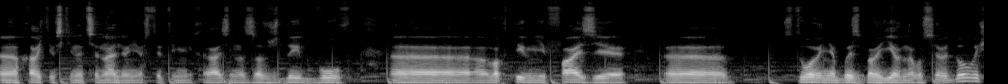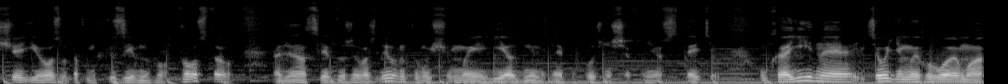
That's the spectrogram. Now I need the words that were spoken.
Е, Харківський національний університет імені Харазіна завжди був е, в активній фазі. Е, створення безбар'єрного середовища і розвиток інклюзивного простору. Для нас є дуже важливим, тому що ми є одним з найпотужніших університетів України. Сьогодні ми говоримо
